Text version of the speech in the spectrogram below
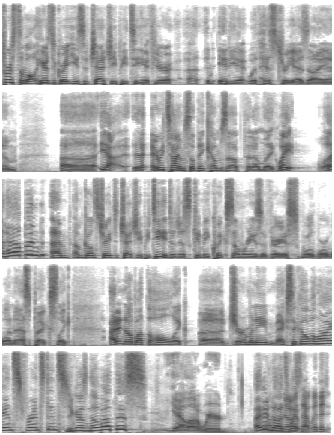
first of all, here's a great use of ChatGPT if you're uh, an idiot with history, as I am. Uh, yeah, every time something comes up that I'm like, wait, what happened? I'm I'm going straight to ChatGPT to just give me quick summaries of various World War One aspects. Like, I didn't know about the whole like uh, Germany Mexico alliance, for instance. Do you guys know about this? Yeah, a lot of weird. I didn't know. That's no, why. is that where the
